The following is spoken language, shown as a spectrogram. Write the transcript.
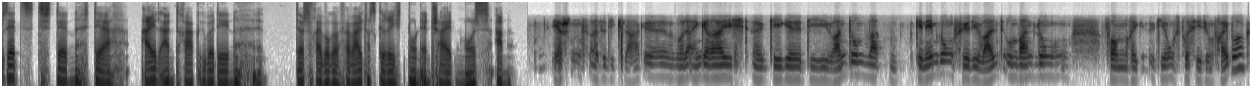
setzt denn der Eilantrag, über den das Freiburger Verwaltungsgericht nun entscheiden muss, an? Erstens, also die Klage wurde eingereicht äh, gegen die Wandumwa Genehmigung für die Waldumwandlung vom Regierungspräsidium Freiburg.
